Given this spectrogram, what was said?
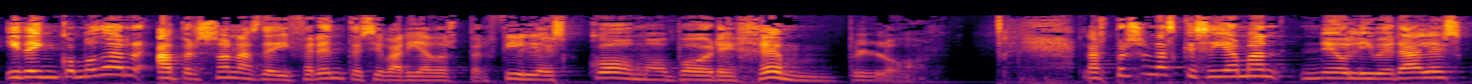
y de incomodar a personas de diferentes y variados perfiles, como por ejemplo... Las personas que se llaman neoliberales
